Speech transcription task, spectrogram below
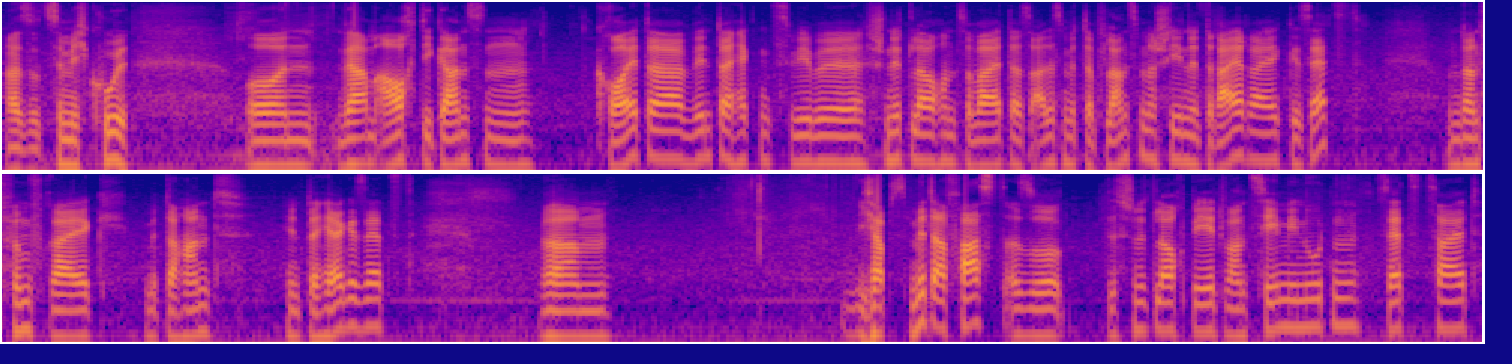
also ziemlich cool. Und wir haben auch die ganzen Kräuter, Winterheckenzwiebel, Schnittlauch und so weiter, das alles mit der Pflanzmaschine dreireihig gesetzt und dann fünfreihig mit der Hand hinterhergesetzt. Ähm, ich habe es mit erfasst, also das Schnittlauchbeet waren 10 Minuten Setzzeit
